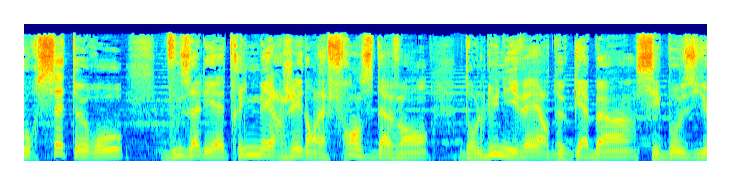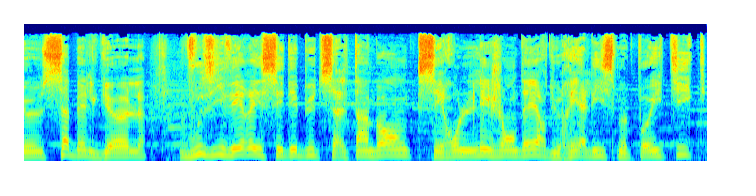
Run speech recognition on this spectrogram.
pour 7 euros, vous allez être immergé dans la France d'avant, dans l'univers de Gabin, ses beaux yeux, sa belle gueule. Vous y verrez ses débuts de saltimbanque, ses rôles légendaires du réalisme poétique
